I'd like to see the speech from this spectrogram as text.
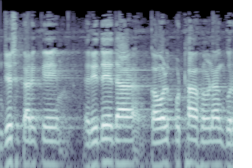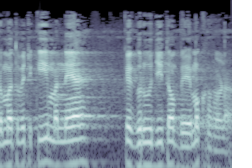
ਜਿਸ ਕਰਕੇ ਹਿਰਦੇ ਦਾ ਕੌਲ ਪੁੱਠਾ ਹੋਣਾ ਗੁਰਮਤ ਵਿੱਚ ਕੀ ਮੰਨਿਆ ਕਿ ਗੁਰੂ ਜੀ ਤੋਂ ਬੇਮੁਖ ਹੋਣਾ,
